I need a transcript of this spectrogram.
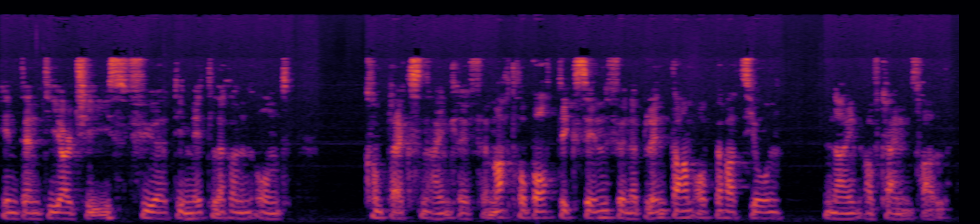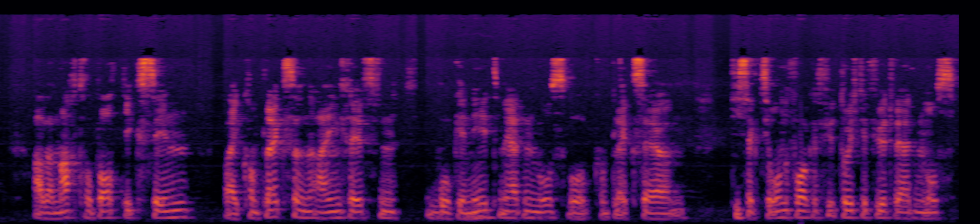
in den DRGs für die mittleren und komplexen Eingriffe. Macht Robotik Sinn für eine Blinddarmoperation? Nein, auf keinen Fall. Aber macht Robotik Sinn bei komplexeren Eingriffen, wo genäht werden muss, wo komplexe Dissektion vorgeführt, durchgeführt werden muss.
